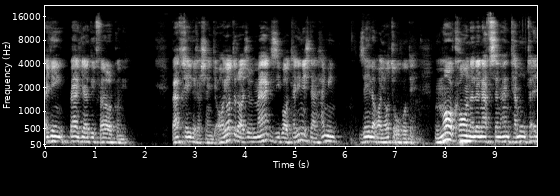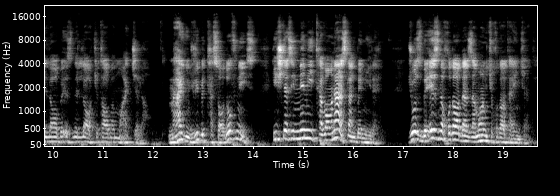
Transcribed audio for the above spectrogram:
اگه این برگردید فرار کنید. بعد خیلی قشنگه. آیات راجع به مرگ زیباترینش در همین زیل آیات احده. ما کان لنفس ان تموت الا باذن الله کتابا معجلا مرگ اینجوری به تصادف نیست. هیچ کسی نمی‌توانه اصلا بمیره. جز به اذن خدا در زمانی که خدا تعیین کرده.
